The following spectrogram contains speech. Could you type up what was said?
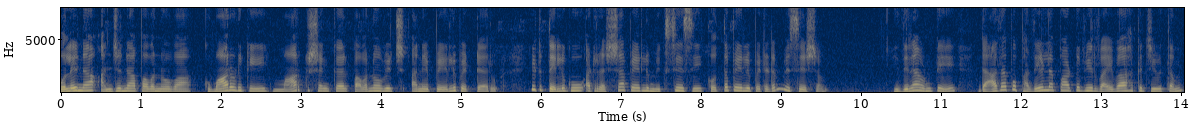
పొలెనా అంజనా పవనోవా కుమారుడికి మార్క్ శంకర్ పవనోవిచ్ అనే పేర్లు పెట్టారు. ఇటు తెలుగు అటు రష్యా పేర్లు మిక్స్ చేసి కొత్త పేర్లు పెట్టడం విశేషం. ఇదిలా ఉంటే దాదాపు పదేళ్ళ పాటు వీరి వైవాహిక జీవితం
